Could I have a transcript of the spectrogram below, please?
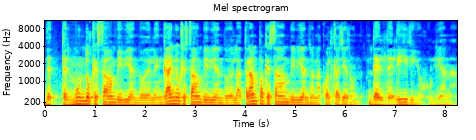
Del mundo que estaban viviendo, del engaño que estaban viviendo, de la trampa que estaban viviendo en la cual cayeron, del delirio, Juliana.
